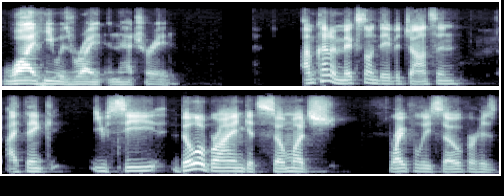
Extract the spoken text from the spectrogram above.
why he was right in that trade. I'm kind of mixed on David Johnson. I think you see Bill O'Brien gets so much rightfully so for his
